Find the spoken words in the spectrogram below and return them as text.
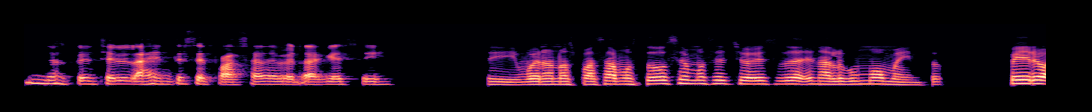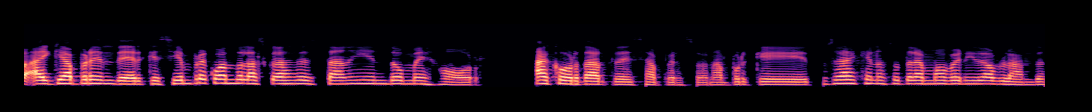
no, conchale, la gente se pasa, de verdad que sí. Sí, bueno, nos pasamos, todos hemos hecho eso en algún momento, pero hay que aprender que siempre cuando las cosas están yendo mejor, acordarte de esa persona, porque tú sabes que nosotros hemos venido hablando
